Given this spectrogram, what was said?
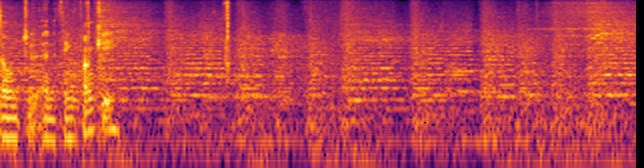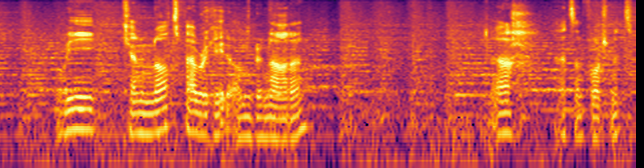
don't do anything funky. We cannot fabricate on Granada. Ah, that's unfortunate.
